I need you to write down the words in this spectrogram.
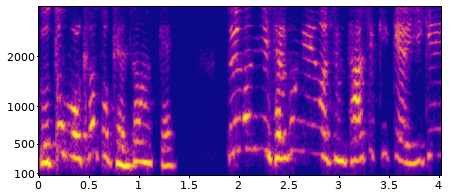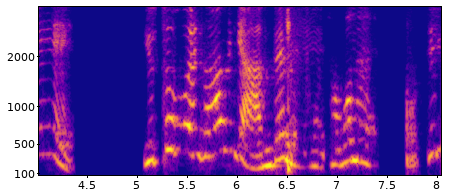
노트북으로 켜도 괜찮을게. 수연 언니 죄송해요. 지금 다시 킬게요. 이게 유튜브에서 하는 게 안 되네. 저번에 찐이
